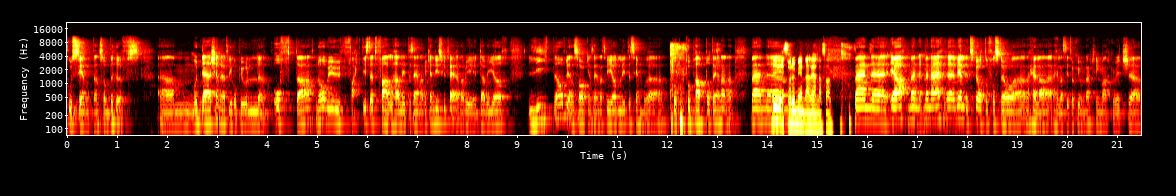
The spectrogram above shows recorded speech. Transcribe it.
procenten som behövs. Um, och där känner jag att Liverpool ofta, nu har vi ju faktiskt ett fall här lite senare vi kan diskutera där vi, där vi gör lite av den saken sen, att vi gör det lite sämre på, på pappret än annan. Men, Vi eh, vet vad du menar i alla fall. men eh, ja, men, men nej, eh, väldigt svårt att förstå eh, hela, hela situationen där kring Markovic. Eh,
